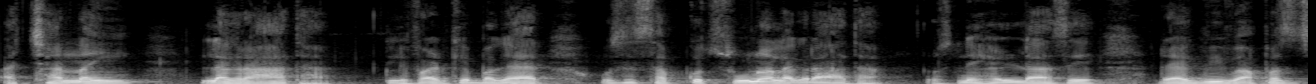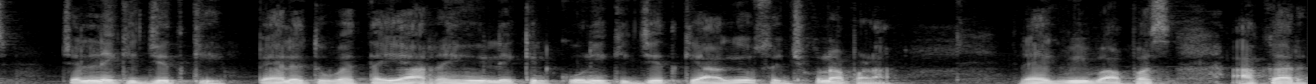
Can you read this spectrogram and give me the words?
अच्छा नहीं लग रहा था। क्लिफर्ड के बगैर उसे सब कुछ सूना लग रहा था। उसने हिल्डा से रैगबी वापस चलने की जिद की। पहले तो वह तैयार नहीं हुई, लेकिन कोनी की जिद के आगे उसे झुकना पड़ा। रैगबी वापस आकर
